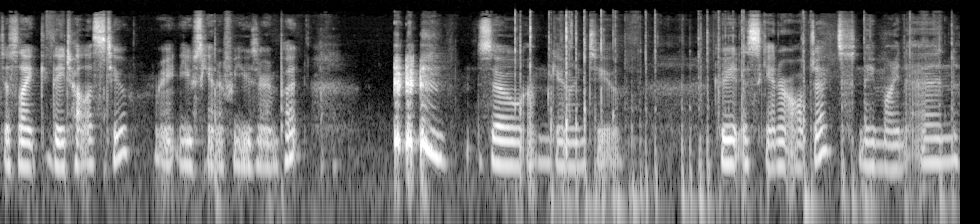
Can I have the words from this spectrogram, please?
just like they tell us to, right? Use scanner for user input. so I'm going to create a scanner object, name mine n.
